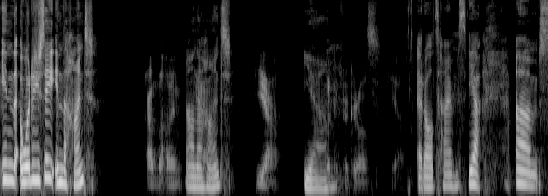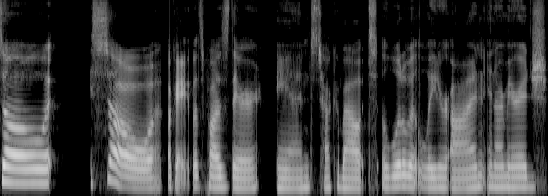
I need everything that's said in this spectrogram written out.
in the what did you say in the hunt? On the hunt. On the yeah. hunt. Yeah, Yeah. looking for girls. Yeah. At all times. Yeah. Um so so okay, let's pause there and talk about a little bit later on in our marriage.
